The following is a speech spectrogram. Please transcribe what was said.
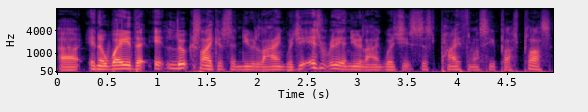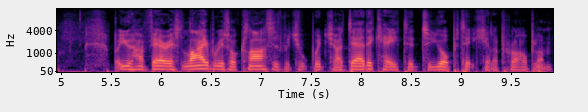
uh, in a way that it looks like it's a new language. It isn't really a new language, it's just Python or C++. But you have various libraries or classes which, which are dedicated to your particular problem.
